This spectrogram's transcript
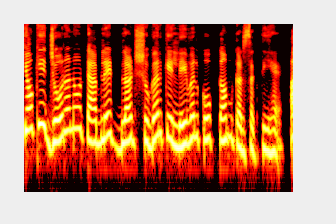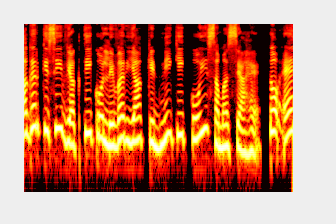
क्योंकि जोरनो टैबलेट ब्लड शुगर के लेवल को कम कर सकती है। अगर किसी व्यक्ति को लिवर या किडनी की कोई समस्या है तो ऐसे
